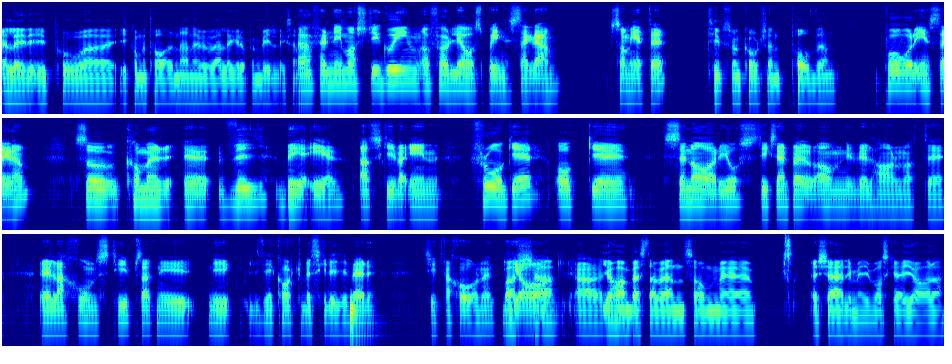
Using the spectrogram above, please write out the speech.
eller i, på, eh, i kommentarerna när vi väl lägger upp en bild. Liksom. Ja, för ni måste ju gå in och följa oss på Instagram som heter Tips från coachen podden. på vår Instagram så kommer eh, vi be er att skriva in frågor och eh, scenarios, till exempel om ni vill ha något eh, relationstips, att ni, ni lite kort beskriver situationen. Bara, jag, ja, Jag har en bästa vän som eh, är kär i mig. Vad ska jag göra?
